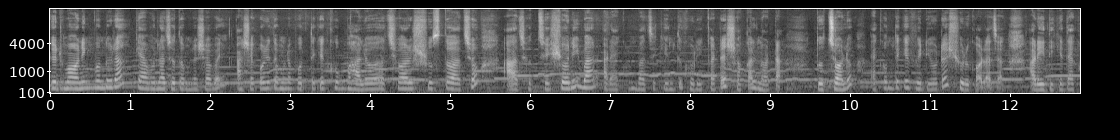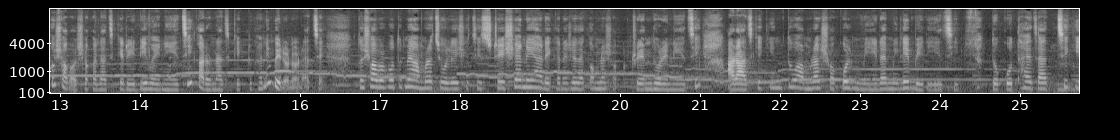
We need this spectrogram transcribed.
গুড মর্নিং বন্ধুরা। কেমন আছো তোমরা সবাই? আশা করি তোমরা প্রত্যেকে খুব ভালো আছো আর সুস্থ আছো। আজ হচ্ছে শনিবার আর এখন বাজে কিন্তু ঘড়ির কাটার সকাল নটা। তো চলো, এখন থেকে ভিডিওটা শুরু করা যাক। আর এইদিকে দেখো, সকাল সকাল আজকে রেডি হয়ে নিয়েছি, কারণ আজকে একটুখানি বেরোনোর আছে। তো সবার প্রথমে আমরা চলে এসেছি স্টেশনে, আর এখানে এসে দেখো আমরা ট্রেন ধরে নিয়েছি। আর আজকে কিন্তু আমরা সকল মেয়েরা মিলে বেরিয়েছি। তো কোথায় যাচ্ছি কি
